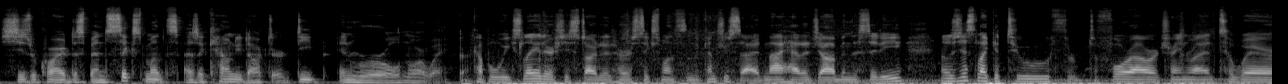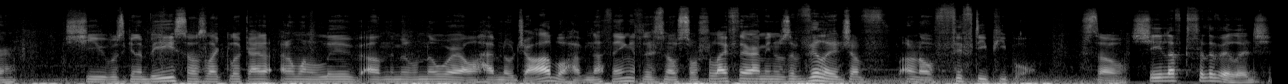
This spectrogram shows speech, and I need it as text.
she's required to spend six months as a county doctor deep in rural Norway. A couple weeks later, she started her six months in the countryside, and I had a job in the city. It was just like a two to four hour train ride to where she was gonna be. So I was like, look, I, I don't want to live out in the middle of nowhere. I'll have no job. I'll have nothing. There's no social life there. I mean, it was a village of I don't know, 50 people. So she left for the village,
